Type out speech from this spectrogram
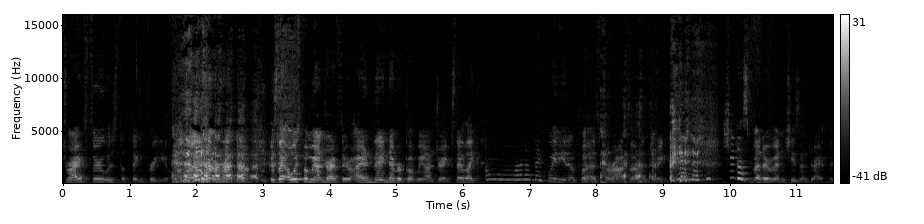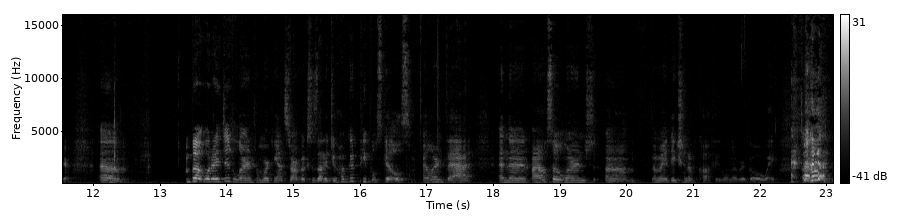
drive-through is the thing for you. I'm telling you that right now, because they always put me on drive-through. I they never put me on drinks. They're like, oh, I don't think we need to put Esperanza on drinks. she does better when she's in drive-through. Um, but what I did learn from working at Starbucks is that I do have good people skills. I learned that. And then I also learned um, that my addiction of coffee will never go away. Um,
